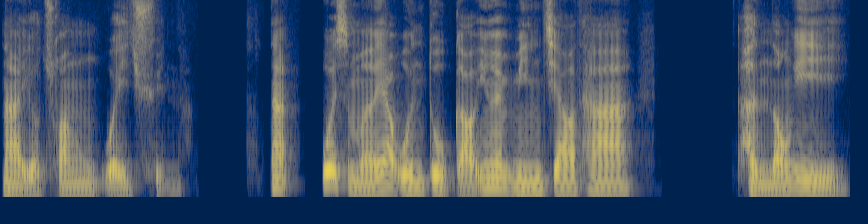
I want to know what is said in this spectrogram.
那有穿围裙啊。那为什么要温度高？因为明胶它很容易，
